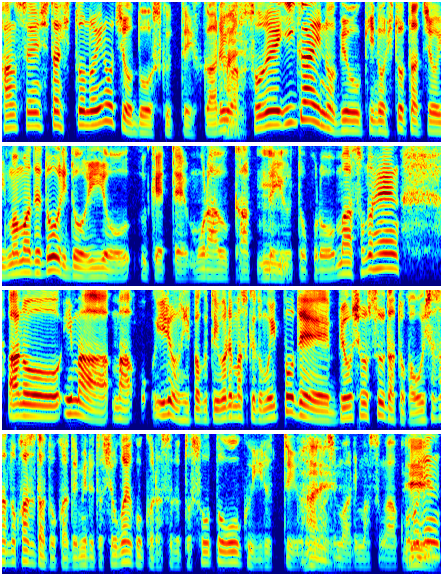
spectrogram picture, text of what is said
感染した人の命をどう救っていくか、あるいはそれ以外の病気の人たちを今まで通りどう医療を受けてもらうかっていうところ、うん、まあ、その辺あの今、まあ、医療の逼迫と言われますけども、一方で病床数だとかお医者さんの数だとかで見ると、諸外国からすると相当多くいるっていう話もありますが、はい、この辺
